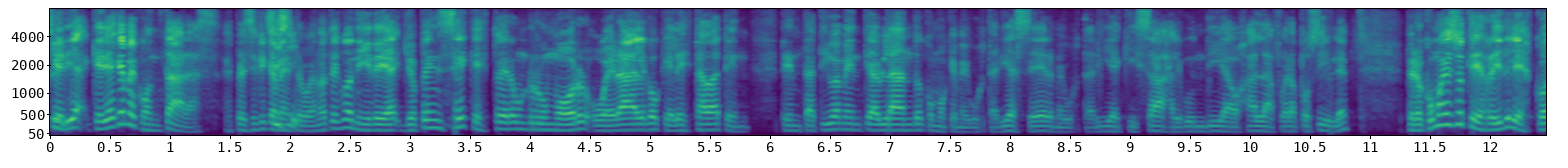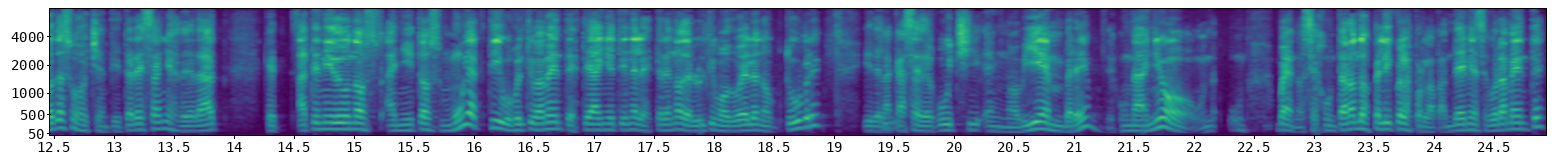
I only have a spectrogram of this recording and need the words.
sí, quería, quería que me contaras sí, específicamente, sí. porque no tengo ni idea. Yo pensé que esto era un rumor o era algo que él estaba ten- tentativamente hablando, como que me gustaría hacer, me gustaría quizás algún día, ojalá fuera posible. Pero ¿cómo es eso que Ridley Scott a sus 83 años de edad, que ha tenido unos añitos muy activos últimamente, este año tiene el estreno del último duelo en octubre y de La Casa de Gucci en noviembre, es un año, un- un- bueno, se juntaron dos películas por la pandemia seguramente,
